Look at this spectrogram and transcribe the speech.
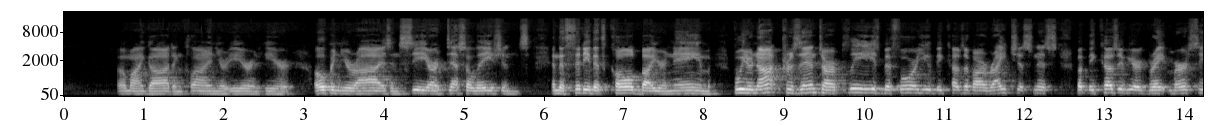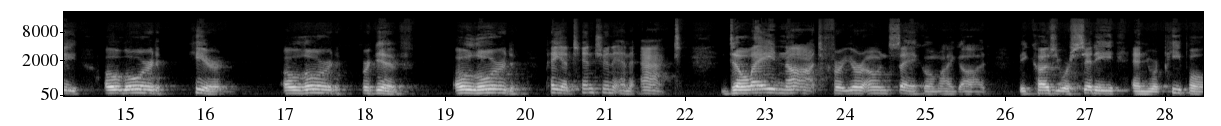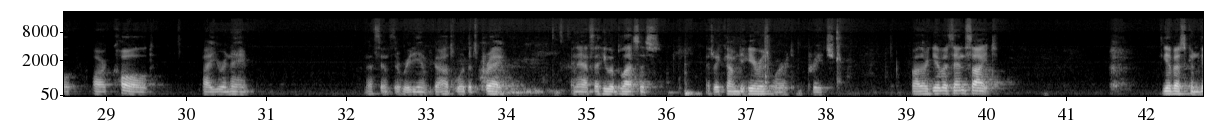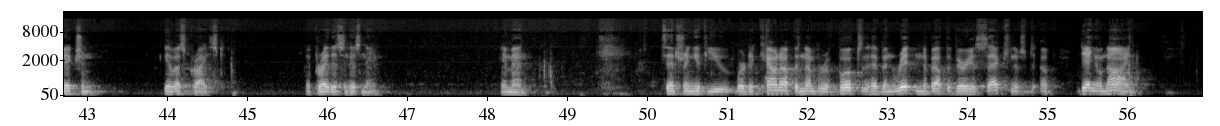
O my God, incline your ear and hear. Open your eyes and see our desolations and the city that's called by your name. We do not present our pleas before you because of our righteousness, but because of your great mercy. O Lord, hear. O Lord, forgive. O Lord, pay attention and act. Delay not for your own sake, O my God, because your city and your people are called by your name. That's the reading of God's word. Let's pray and ask that He would bless us as we come to hear His word preached. Father, give us insight, give us conviction, give us Christ. I pray this in His name. Amen. It's interesting if you were to count up the number of books that have been written about the various sections of Daniel 9.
